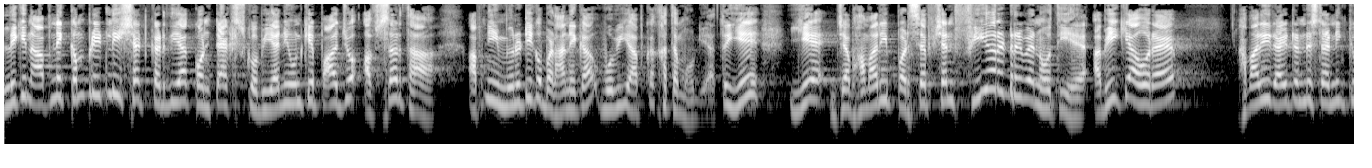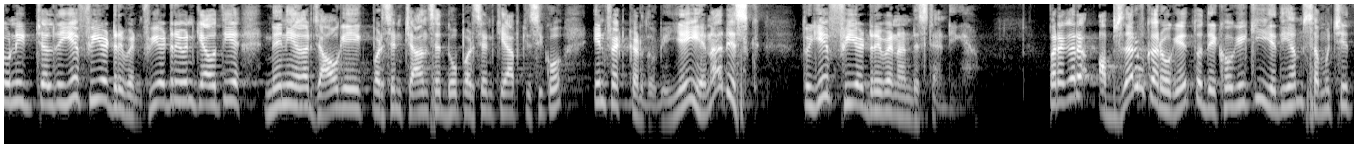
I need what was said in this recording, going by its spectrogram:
लेकिन आपने कंप्लीटली शट कर दिया कॉन्टैक्ट्स को भी, यानी उनके पास जो अवसर था, अपनी इम्यूनिटी को बढ़ाने का, वो भी आपका खत्म हो गया। तो ये ये जब हमारी परसेप्शन फियर ड्रिवेन होती है, अभी क्या हो रहा है, हमारी राइट अंडरस्टैंडिंग क्यों नहीं चल रही है? फियर ड्रिवन फियर ड्रिवन क्या होती है? नहीं नहीं, अगर जाओगे, एक परसेंट चांस है, दो परसेंट कि आप किसी को इन्फेक्ट कर दोगे। यही है ना रिस्क तो ये फियर ड्रिवन अंडरस्टैंडिंग है। पर अगर ऑब्ज़र्व करोगे तो देखोगे कि यदि हम समुचित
